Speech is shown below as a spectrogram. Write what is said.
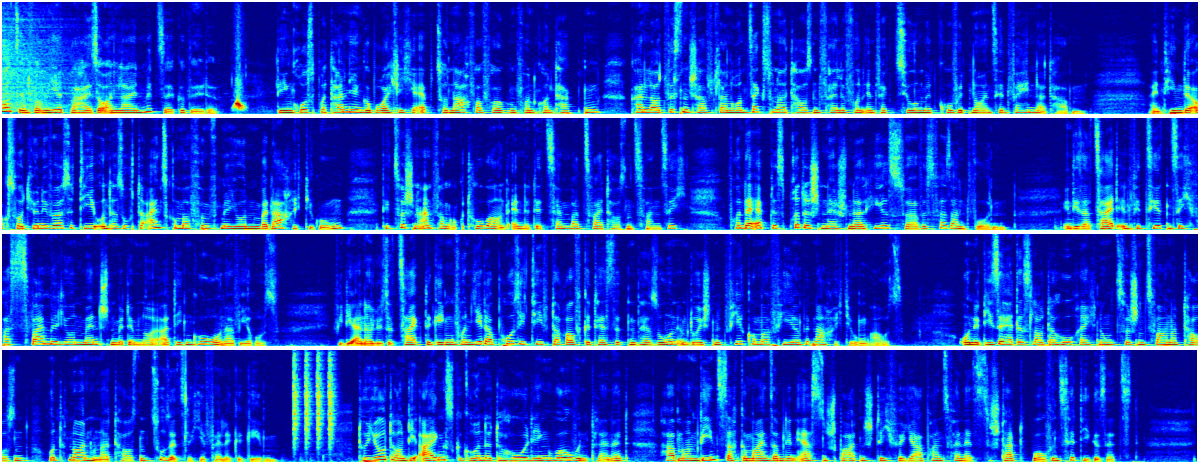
Kurz informiert bei Heise Online mit Silke Wilde. Die in Großbritannien gebräuchliche App zur Nachverfolgung von Kontakten kann laut Wissenschaftlern rund 600.000 Fälle von Infektionen mit Covid-19 verhindert haben. Ein Team der Oxford University untersuchte 1,5 Millionen Benachrichtigungen, die zwischen Anfang Oktober und Ende Dezember 2020 von der App des britischen National Health Service versandt wurden. In dieser Zeit infizierten sich fast zwei Millionen Menschen mit dem neuartigen Coronavirus. Wie die Analyse zeigte, gingen von jeder positiv darauf getesteten Person im Durchschnitt 4,4 Benachrichtigungen aus. Ohne diese hätte es laut der Hochrechnung zwischen 200.000 und 900.000 zusätzliche Fälle gegeben. Toyota und die eigens gegründete Holding Woven Planet haben am Dienstag gemeinsam den ersten Spatenstich für Japans vernetzte Stadt Woven City gesetzt.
